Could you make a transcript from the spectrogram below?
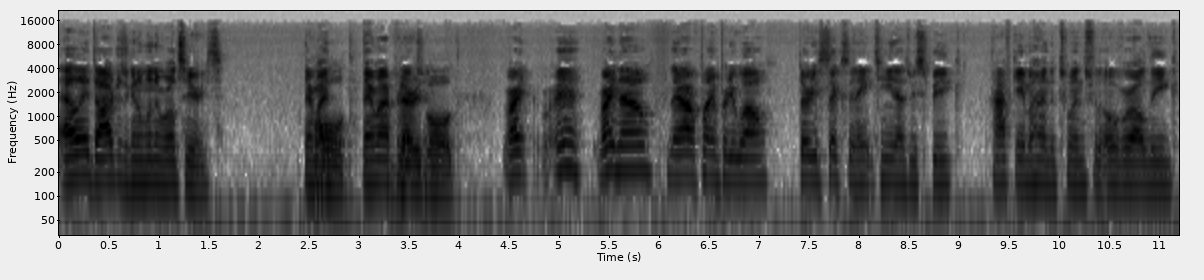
LA Dodgers are gonna win the World Series. They're Bold. my they're my prediction. Very bold. Right, eh, right now they are playing pretty well. Thirty six and eighteen as we speak. Half game behind the Twins for the overall league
